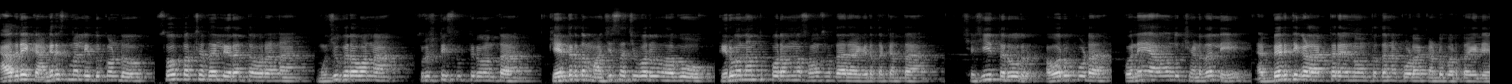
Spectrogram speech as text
ಆದರೆ ಕಾಂಗ್ರೆಸ್ನಲ್ಲಿ ಇದ್ದುಕೊಂಡು ಸ್ವಪಕ್ಷದಲ್ಲಿರಂತವರನ್ನ ಮುಜುಗರವನ್ನ ಸೃಷ್ಟಿಸುತ್ತಿರುವಂತ ಕೇಂದ್ರದ ಮಾಜಿ ಸಚಿವರು ಹಾಗೂ ತಿರುವನಂತಪುರಂನ ಸಂಸದರಾಗಿರತಕ್ಕಂತ ಶಶಿ ತರೂರ್ ಅವರು ಕೂಡ ಕೊನೆಯ ಒಂದು ಕ್ಷಣದಲ್ಲಿ ಅಭ್ಯರ್ಥಿಗಳಾಗ್ತಾರೆ ಅನ್ನುವಂಥದ್ದನ್ನ ಕೂಡ ಕಂಡು ಬರ್ತಾ ಇದೆ.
